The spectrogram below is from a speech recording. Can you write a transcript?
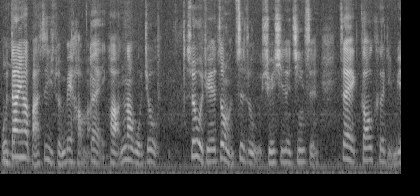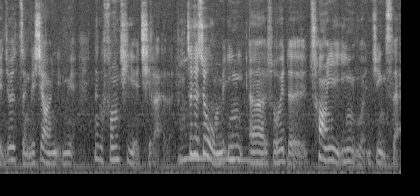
我当然要把自己准备好嘛，对，好，那我就。所以我觉得这种自主学习的精神，在高科里面，就是整个校园里面，那个风气也起来了。这个是我们英呃所谓的创意英文竞赛。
